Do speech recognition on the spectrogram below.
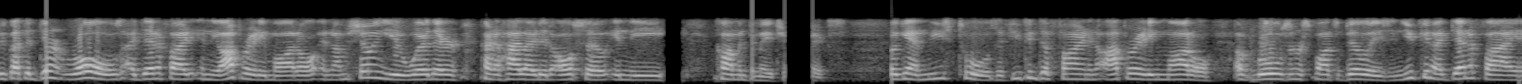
we've got the different roles identified in the operating model, and I'm showing you where they're kind of highlighted also in the common data matrix. So again, these tools, if you can define an operating model of roles and responsibilities, and you can identify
